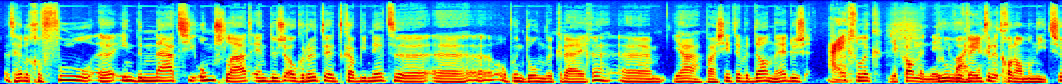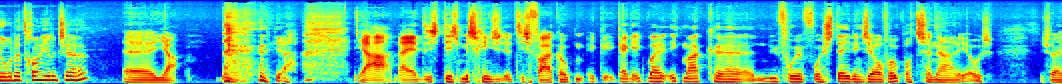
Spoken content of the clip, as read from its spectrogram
het hele gevoel eh, in de natie omslaat... en dus ook Rutte en het kabinet eh, eh, op hun donder krijgen... eh, ja, waar zitten we dan? Hè? Dus eigenlijk, Je kan er niet. bedoel, we weten het gewoon allemaal niet. Zullen we dat gewoon eerlijk zeggen? Eh, ja. ja, ja nou ja, het, is, het is misschien, het is vaak ook. Ik, kijk, ik, maak eh, nu voor, voor steden zelf ook wat scenario's. Dus wij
